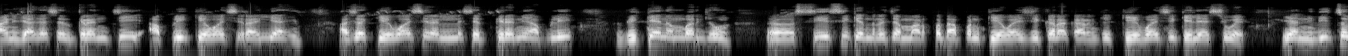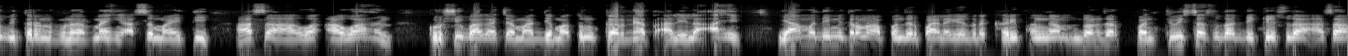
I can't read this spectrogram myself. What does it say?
आणि ज्या ज्या शेतकऱ्यांची आपली केवायसी राहिली आहे अशा केवायसी राहिलेल्या शेतकऱ्यांनी आपली व्हीके नंबर घेऊन सीएससी केंद्राच्या मार्फत आपण केवायसी करा कारण की केवायसी केल्याशिवाय या निधीचं वितरण होणार नाही असं माहिती असं आवा- आवाहन कृषी विभागाच्या माध्यमातून करण्यात आलेलं आहे. यामध्ये मित्रांनो आपण जर पाहायला गेलं तर खरीप हंगाम दोन हजार पंचवीसचा सुद्धा देखील सुद्धा असा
